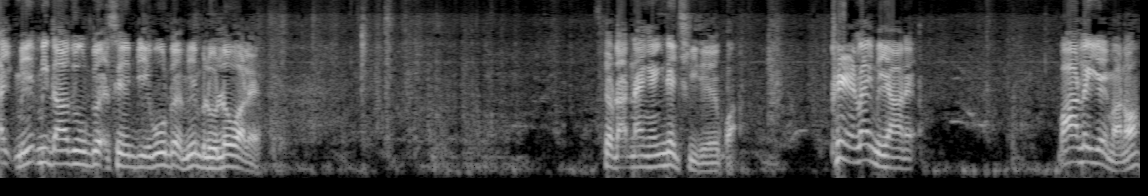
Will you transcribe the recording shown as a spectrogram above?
အဲ့မင်းမိသားစုအတွက်အစဉ်ပြေဖို့အတွက်မင်းဘယ်လိုလုပ်ရလဲကျောက်တာနိုင်ငံကြီးနဲ့ခြီတယ်ကွာ ဖင်လိုက်မရနဲ့ပါလိုက်ရိုက်မှာနော်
